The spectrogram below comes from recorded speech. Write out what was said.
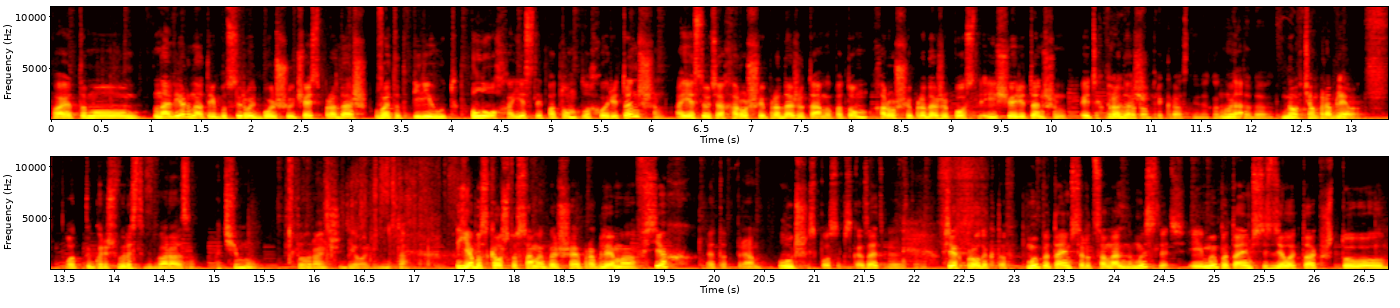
Поэтому, наверное, атрибуцировать большую часть продаж в этот период плохо, если потом плохой ретеншн, а если у тебя хорошие продажи там, и потом хорошие продажи после, и еще и ретеншн этих ну, продаж. потом прекрасный, да, какой-то, да. да. Но в чем проблема? Вот ты говоришь, выросли в два раза. Почему? Что раньше делали не так? Я бы сказал, что самая большая проблема всех, это прям лучший способ сказать, это. всех продуктов. Мы пытаемся рационально мыслить, и мы пытаемся сделать так, что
